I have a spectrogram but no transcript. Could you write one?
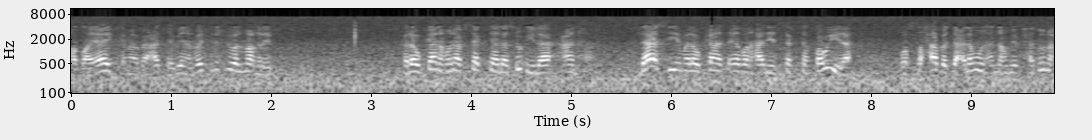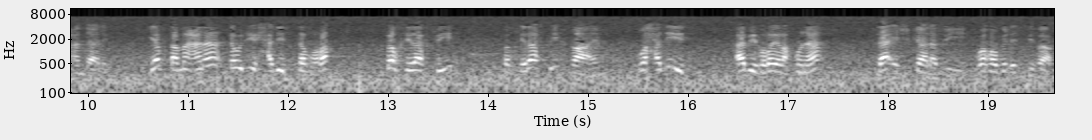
خطاياي كما باعدت بين المشرق والمغرب. فلو كان هناك سكتة لسئل عنها لا سيما لو كانت أيضا هذه السكتة طويلة. والصحابة تعلمون أنهم يبحثون عن ذلك. يبقى معنا توجيه حديث سمرة فالخلاف فيه فالخلاف فيه قائم. وحديث أبي هريرة هنا لا إشكال فيه وهو بالاتفاق.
